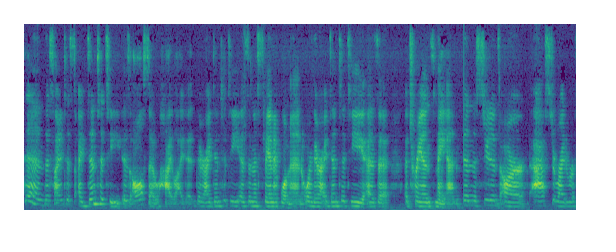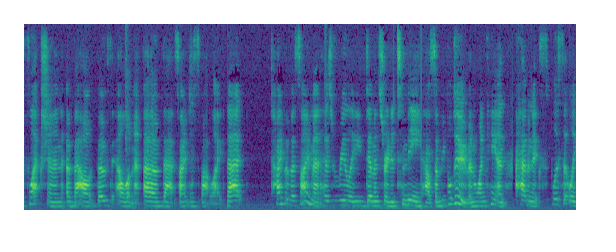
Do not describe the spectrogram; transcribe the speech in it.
then the scientist's identity is also highlighted their identity as an Hispanic woman or their identity as a, a trans man. Then the students are asked to write a reflection about both elements of that scientist spotlight. That type of assignment has really demonstrated to me how some people do and one can have an explicitly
